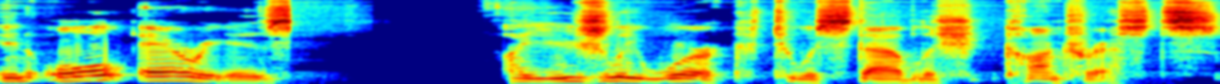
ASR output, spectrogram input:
In all areas, I usually work to establish contrasts.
